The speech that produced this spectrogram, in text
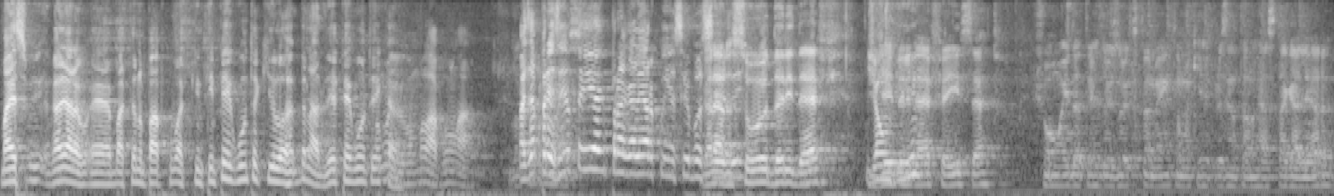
Mas, galera, é, batendo papo com aqui, tem pergunta aqui. Bernardo, lê pergunta aí, Vamos, cara. vamos lá, vamos lá. Mas apresenta aí pra galera conhecer você. Galera, eu sou o Dirty Def. João DJ Dirty. Def aí, certo? João aí da 328 também, estamos aqui representando o resto da galera.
